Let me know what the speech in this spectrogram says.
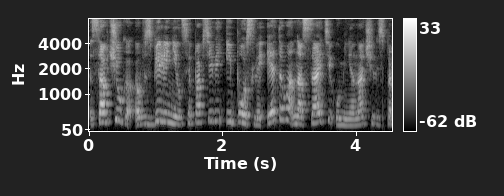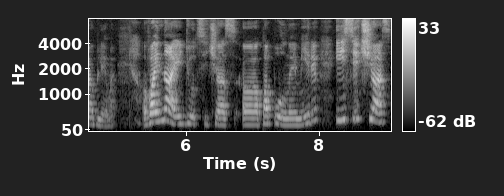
Савчук взбеленился по всей и после этого на сайте у меня начались проблемы. Война идет сейчас э, по полной мере, и сейчас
